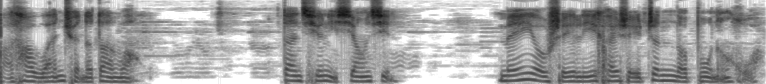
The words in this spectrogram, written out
把他完全的淡忘。但请你相信，没有谁离开谁真的不能活。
